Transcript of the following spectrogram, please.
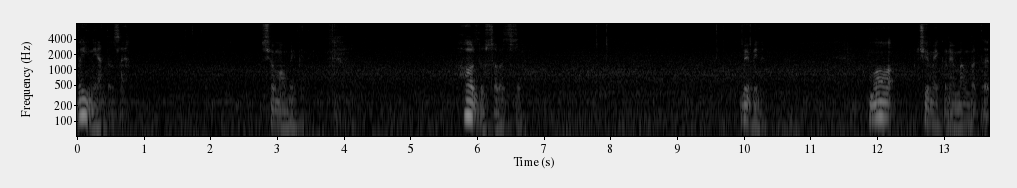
به این اندازه. شما می‌بینید. حال دوست عزیزم. ببینید ما چی می‌کنیم؟ من بطر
